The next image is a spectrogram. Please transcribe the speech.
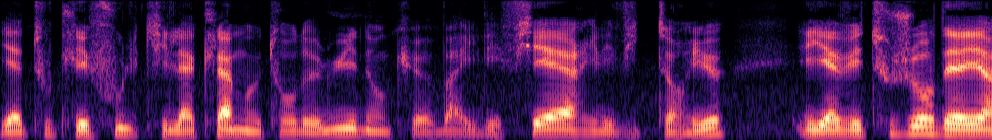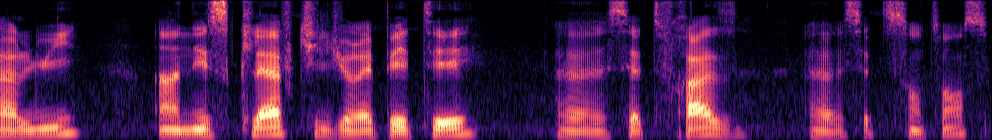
il y a toutes les foules qui l'acclament autour de lui, donc bah, il est fier, il est victorieux. Et il y avait toujours derrière lui un esclave qui lui répétait euh, cette phrase, euh, cette sentence,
